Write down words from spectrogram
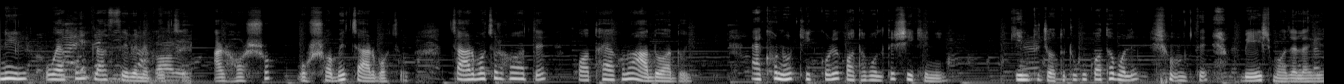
নীল ও এখন ক্লাস সেভেনে পড়ছে। আর। হর্ষ ও সবে চার বছর। চার বছর হওয়াতে কথা এখনও আদো আদোই। এখনও ঠিক করে কথা বলতে শিখেনি। কিন্তু যতটুকু কথা বলে শুনতে বেশ মজা লাগে।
